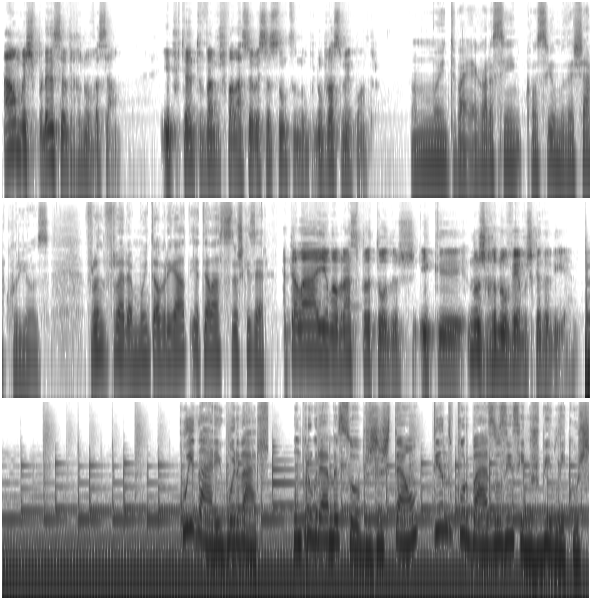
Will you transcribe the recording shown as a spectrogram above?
há uma esperança de renovação. E, portanto, vamos falar sobre esse assunto no, no próximo encontro. Muito bem, agora sim conseguiu-me deixar curioso. Fernando Ferreira, muito obrigado e até lá, se Deus quiser. Até lá e um abraço para todos e que nos renovemos cada dia. Cuidar e Guardar um programa sobre gestão, tendo por base os ensinos bíblicos,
